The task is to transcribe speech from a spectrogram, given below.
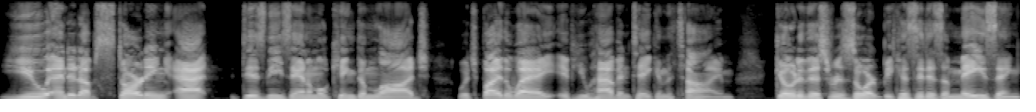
you ended up starting at Disney's Animal Kingdom Lodge, which, by the way, if you haven't taken the time, go to this resort because it is amazing.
